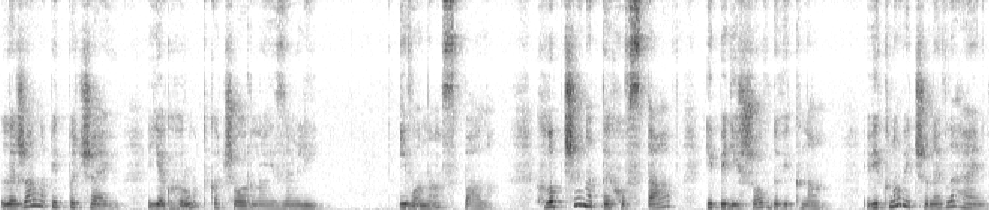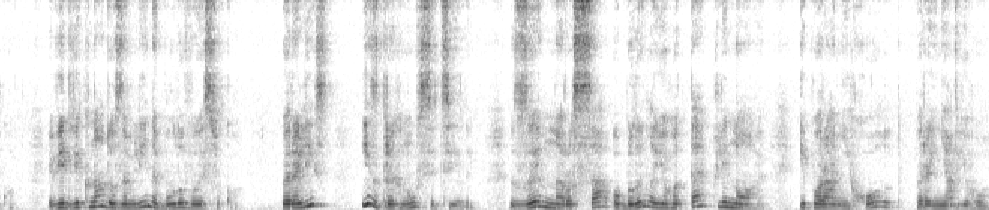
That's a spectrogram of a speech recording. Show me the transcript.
лежала під печею, як грудка чорної землі. І вона спала. Хлопчина тихо встав і підійшов до вікна. Вікно відчинив легенько. Від вікна до землі не було високо. Переліз і здригнувся цілий. Зимна роса облила його теплі ноги, і поранній холод перейняв його.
